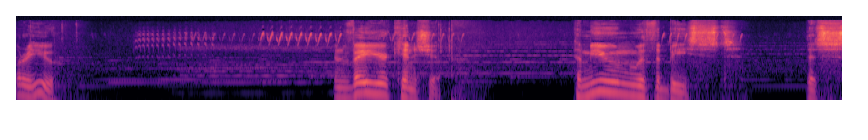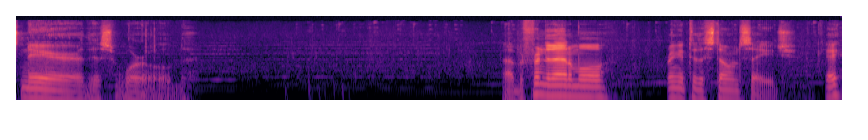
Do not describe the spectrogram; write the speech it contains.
What are you? Convey your kinship. Commune with the beast that snare this world. Uh, befriend an animal, bring it to the stone sage. Okay.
